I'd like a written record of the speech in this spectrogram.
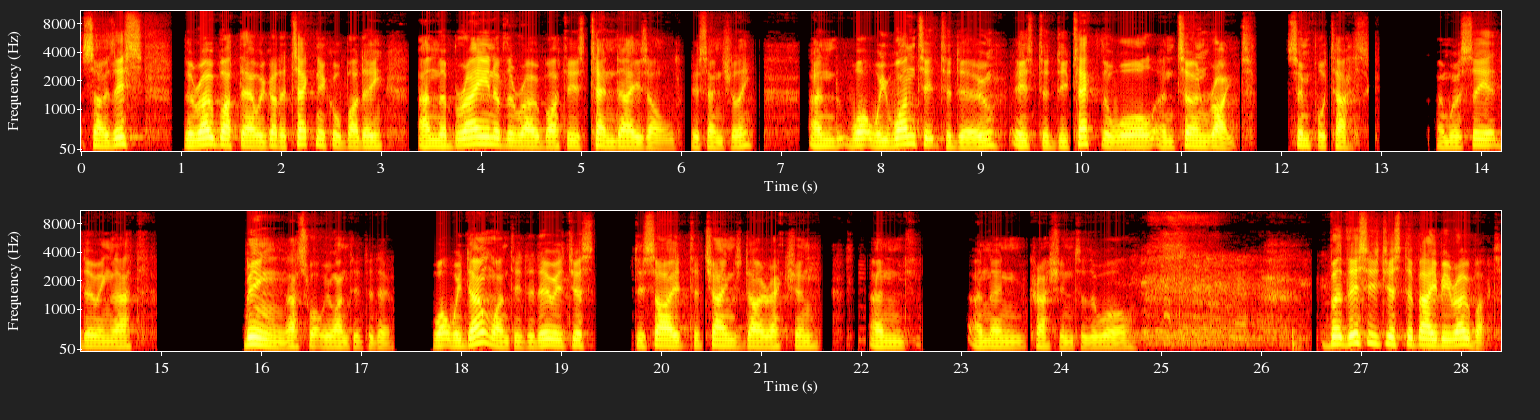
So this, the robot there, we've got a technical body, and the brain of the robot is 10 days old, essentially. And what we want it to do is to detect the wall and turn right. Simple task. And we'll see it doing that. Bing, that's what we want it to do. What we don't want it to do is just decide to change direction and, and then crash into the wall. But this is just a baby robot.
